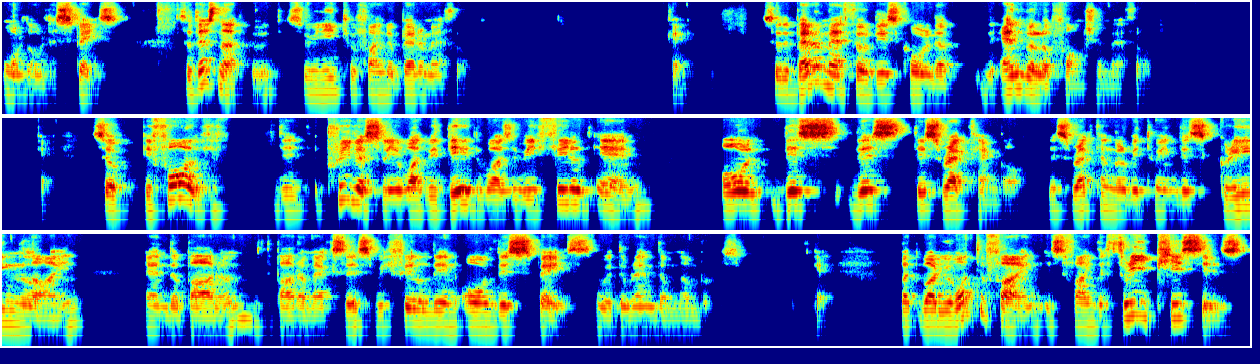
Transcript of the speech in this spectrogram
all all the space. So that's not good. So we need to find a better method. Okay, so the better method is called the envelope function method. Okay, so before the, previously what we did was we filled in all this this this rectangle this rectangle between this green line and the bottom the bottom axis we filled in all this space with the random numbers okay? But what we want to find is find the three pieces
